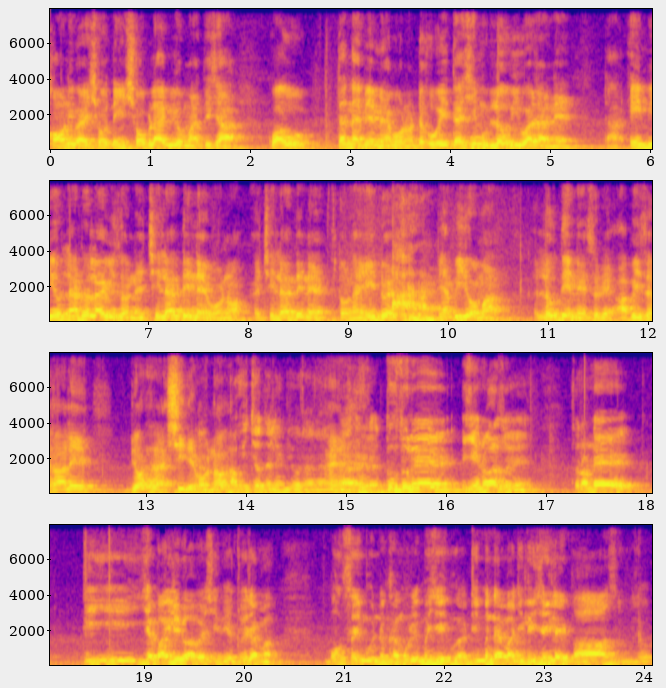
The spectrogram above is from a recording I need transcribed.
ခေါင်းတွေပါရှော့တင်ရှော့ပလိုက်ပြီးတော့မှတခြားကိုယ့်ကိုတက်တက်ပြက်ပြက်ပေါ့နော်တကိုယ်ကြီးတက်ရှင်းမှုလုပ်ပြီးသွားတာနဲ့ ဒါအိမ်ပြောလှမ်းထွက်လိုက်ပြီဆိုတော့ねခြေလန်းတင်နေပေါ့နော်အဲခြေလန်းတင်နေတော်လိုင်းရေးအတွက်ပြန်ပြီးတော့မှလှုပ်တင်နေဆိုတဲ့အာပေစကားလေးပြောထားတာရှိတယ်ပေါ့နော်ကိုကြီးကျော်တယ်လင်းပြောထားတာအဲအဲသူဆိုလဲအရင်တော့ဆိုရင်ကျွန်တော်နဲ့ဒီရက်ပိုင်းလေးပါပဲရှိသေးတယ်တွေ့တယ်မှာမုံစိတ်မှုနှခမ်းမှုတွေမရိပ်ဘူးဒီမနေ့မှညီလေးရိပ်လိုက်ပါဆိုပြီးတော့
